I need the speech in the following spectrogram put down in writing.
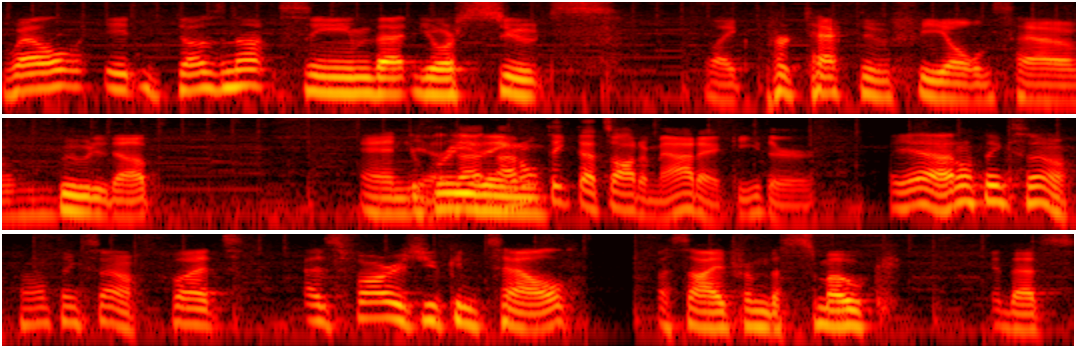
Well, it does not seem that your suits, like protective fields, have booted up, and you're Yeah, that- I don't think that's automatic either. Yeah, I don't think so. I don't think so. But as far as you can tell, aside from the smoke that's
